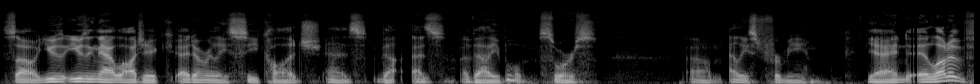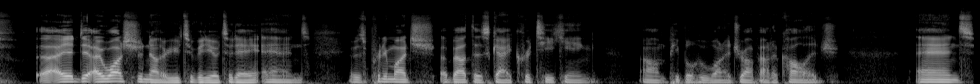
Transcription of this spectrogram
So using that logic, I don't really see college as as a valuable source, um, at least for me. Yeah, and a lot of I did, I watched another YouTube video today, and it was pretty much about this guy critiquing um, people who want to drop out of college, and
